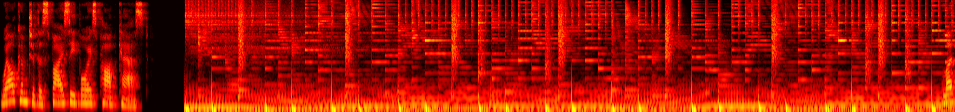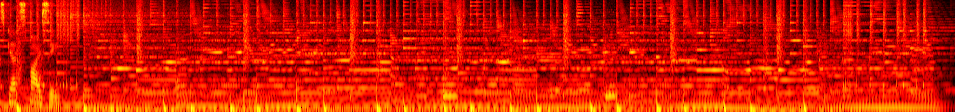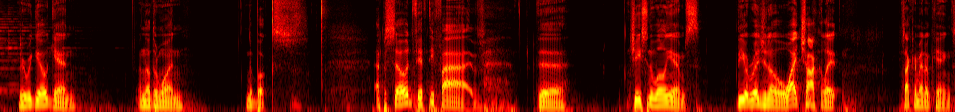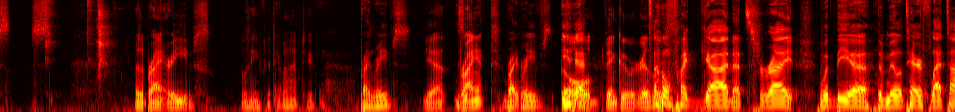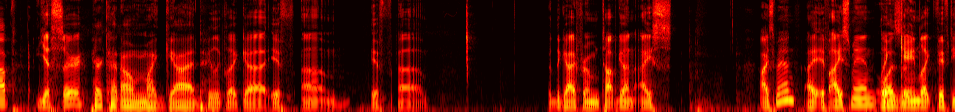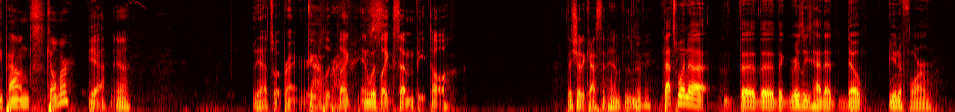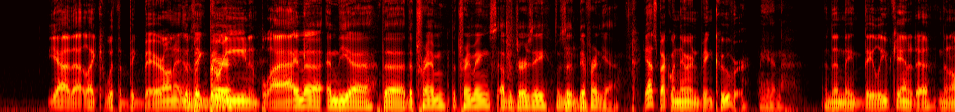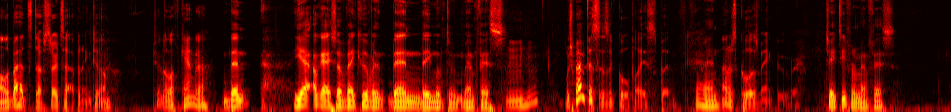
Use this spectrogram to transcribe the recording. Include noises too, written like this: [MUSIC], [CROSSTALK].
Welcome to the Spicy Boys podcast. Let's get spicy. Here we go again. Another one in the books. Episode 55. The Jason Williams, the original white chocolate Sacramento Kings. Or the Bryant Reeves. Wasn't he 55 too? Bryant Reeves. Yeah, Is Bryant, Bright Reeves. the Yeah. old Vancouver [LAUGHS] Grizzlies. Oh my god, that's right. With the uh the military flat top Yes, sir. haircut. Oh my god. He looked like uh, if um, if uh, the guy from Top Gun, Ice, Iceman? I, if Iceman like Was- gained like 50 pounds. Kilmer? Yeah, Yeah. yeah, that's what Bryant Reeves God, looked Bryant like, and was like seven feet tall. They should have casted him for the movie. That's when uh the the the Grizzlies had that dope uniform. Yeah, that like with the big bear on it. The it was, big like, bear. green and black. And the and the uh the the trim the trimmings of the jersey was uh Mhm. different. Yeah, yeah, it's back when they were in Vancouver. man. And then they, they leave Canada, and then all the bad stuff starts happening to them. Shouldn't have left Canada. Then, yeah, okay. So Vancouver. Then they moved to Memphis. Mm-hmm. Which Memphis is a cool place, but Yeah, man. not as cool as Vancouver. JT from Memphis.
